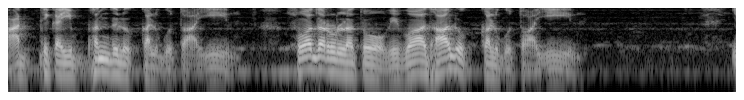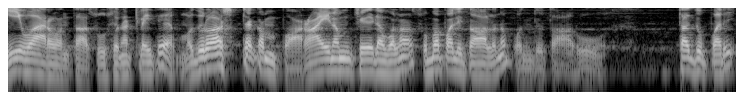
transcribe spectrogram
ఆర్థిక ఇబ్బందులు కలుగుతాయి. సోదరులతో వివాదాలు కలుగుతాయి. ఈ వారం అంతా చూసినట్లయితే మధురాష్టకం పారాయణం చేయడం వలన శుభ ఫలితాలను పొందుతారు. తదుపరి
